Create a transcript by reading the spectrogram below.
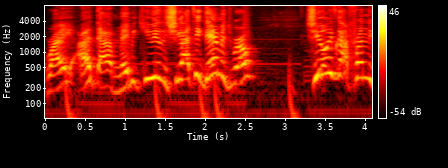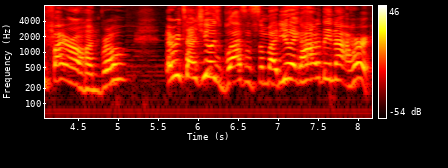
right? I thought maybe Kiwi, she gotta take damage, bro. She always got friendly fire on, bro. Every time she always blasting somebody, you're like, how did they not hurt?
